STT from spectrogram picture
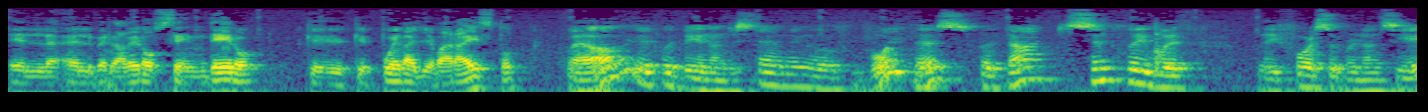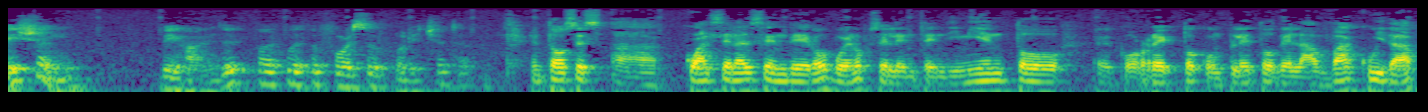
el, verdadero sendero que, pueda llevar a esto. Well, it would be an understanding of voidness, but not simply with the force of renunciation, behind it, but with the force of bodhicitta. Entonces, uh, ¿cuál será el sendero? Bueno, pues el entendimiento eh, correcto, completo de la vacuidad,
